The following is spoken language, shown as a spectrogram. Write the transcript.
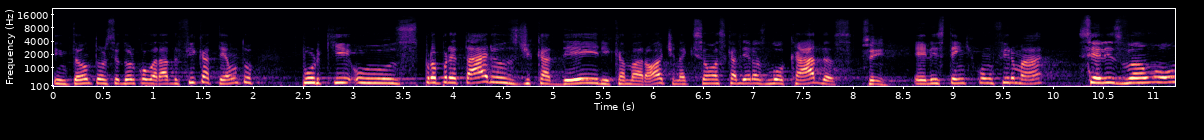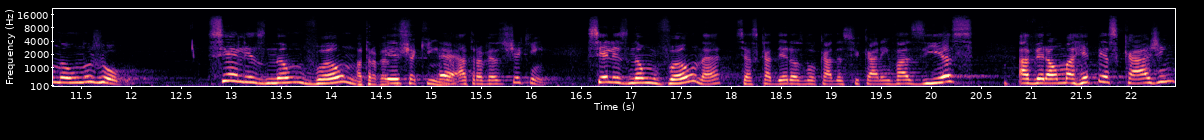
Então, torcedor colorado, fica atento, porque os proprietários de cadeira e camarote, né, que são as cadeiras locadas, Sim. eles têm que confirmar se eles vão ou não no jogo. Se eles não vão. Através esse, do check-in. É, né? através do check-in. Se eles não vão, né? Se as cadeiras locadas ficarem vazias, haverá uma repescagem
